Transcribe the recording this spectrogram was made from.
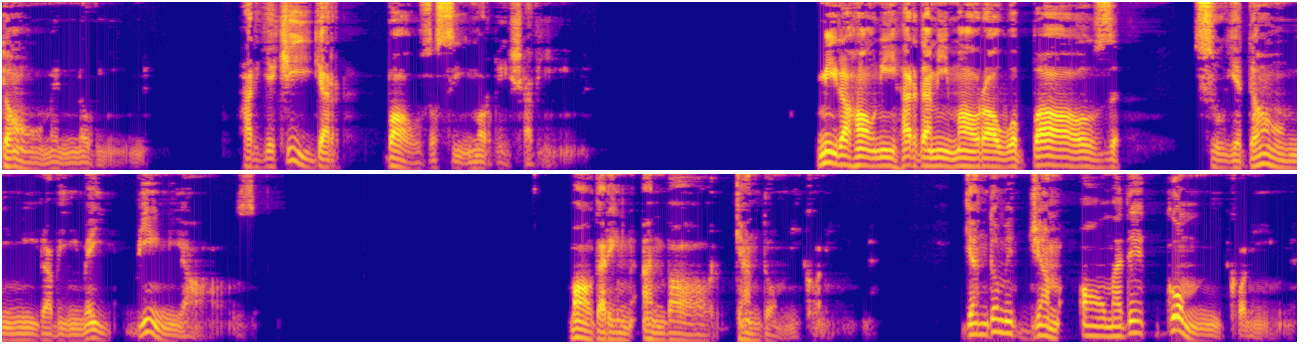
دام نویم هر یکی گر باز و سیمرغی شویم. می رهانی هر دمی ما را و باز. سوی دامی می رویم ای بی نیاز. ما درین انبار گندم می کنیم گندم جمع آمده گم می کنیم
